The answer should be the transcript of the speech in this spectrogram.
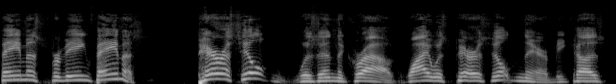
famous for being famous. Paris Hilton was in the crowd. Why was Paris Hilton there? Because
